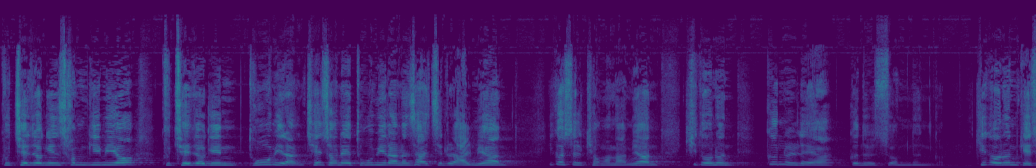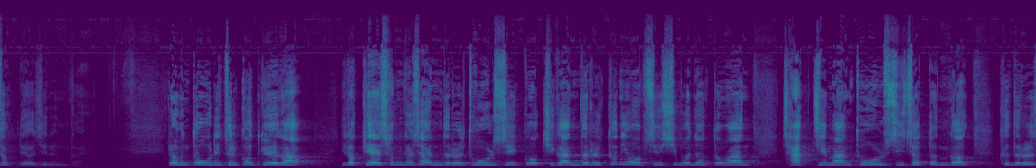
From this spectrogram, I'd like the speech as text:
구체적인 섬김이요, 구체적인 도움이라는 최선의 도움이라는 사실을 알면 이것을 경험하면 기도는 끈을 내야 끊을 수 없는 겁니다. 기도는 계속되어지는 거예요. 여러분 또 우리 들꽃교회가 이렇게 선교사님들을 도울 수 있고 기간들을 끊임없이 15년 동안 작지만 도울 수 있었던 것, 그들을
